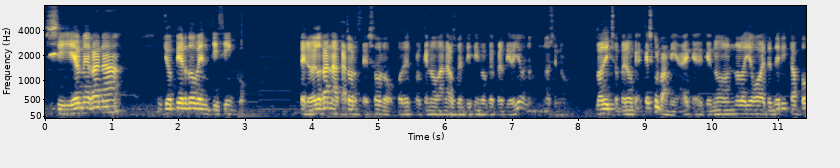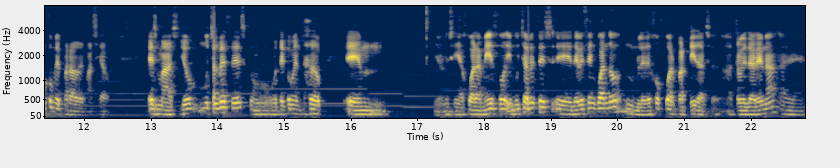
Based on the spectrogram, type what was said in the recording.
si él me gana, yo pierdo 25, pero él gana 14 solo. Joder, ¿por qué no gana los 25 que he perdido yo? No, no sé, no. Lo he dicho, pero que, es culpa mía, ¿eh? que, no, no, lo llego a entender y tampoco me he parado demasiado. Es más, yo muchas veces, como te he comentado, em, yo le enseñé a jugar a mi hijo y muchas veces, eh, de vez en cuando, le dejo jugar partidas a través de arena eh,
